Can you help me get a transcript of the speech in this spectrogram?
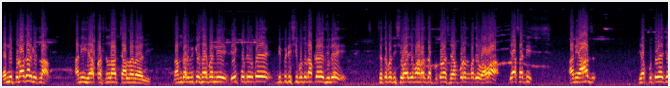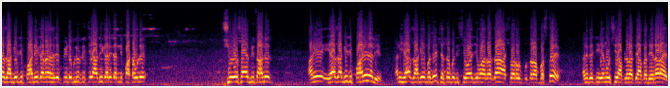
यांनी पुढाकार घेतला आणि ह्या प्रश्नाला चालना मिळाली. नामदार विखे साहेबांनी एक कोटी रुपये डीपीटीसी मधून आपल्याला दिले. छत्रपती शिवाजी महाराजचा पुतळा श्रीरामपुरामध्ये व्हावा यासाठी. आणि आज या पुतळ्याच्या जागेची पाहणी करण्यासाठी पीडब्ल्यूडीचे अधिकारी त्यांनी पाठवले. शिवसाहेब इथं आलेत. आणि ह्या जागेची पाहणी झाली. आणि ह्या जागेमध्ये छत्रपती शिवाजी महाराजा अश्वारूढ पुतळा बसतोय. आणि त्याची एनओसी आपल्याला ते आता देणार आहेत.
